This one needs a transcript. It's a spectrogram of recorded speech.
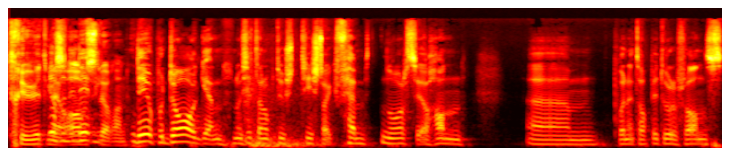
truet med ja, å avsløre han. det, det er jo på dagen, nå sitter han opp tirs- tirsdag, 15 år siden han um, på en etappe i Tour de France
